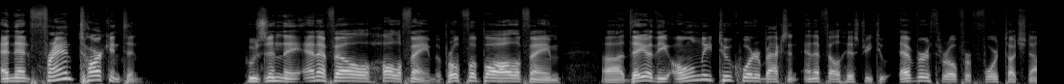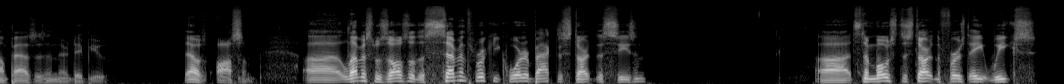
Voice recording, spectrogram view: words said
And then Fran Tarkenton, who's in the NFL Hall of Fame, the Pro Football Hall of Fame. Uh, they are the only two quarterbacks in NFL history to ever throw for four touchdown passes in their debut. That was awesome. Uh, Levis was also the seventh rookie quarterback to start this season. Uh, it's the most to start in the first eight weeks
